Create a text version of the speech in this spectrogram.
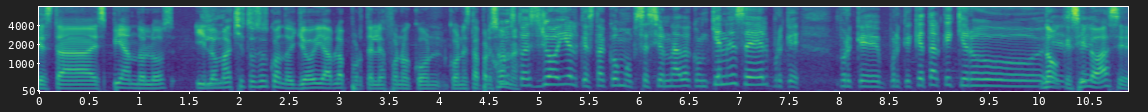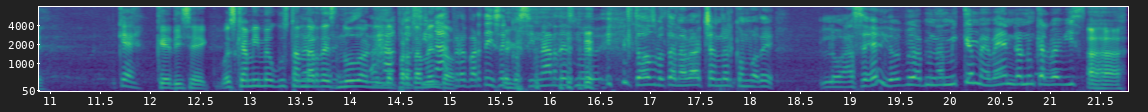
que está espiándolos y lo más chistoso es cuando Joey habla por teléfono con, con esta persona. Justo es Joey el que está como obsesionado con quién es él, porque, porque, porque qué tal que quiero. no, que sí este, lo hace. ¿Qué? Que dice, es que a mí me gusta andar desnudo en el departamento. cocinar, pero aparte dice cocinar desnudo. y todos voltean a ver a Chandler como de. ¿Lo hace? Yo, a mí- que me ven, yo nunca lo he visto. Ajá.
